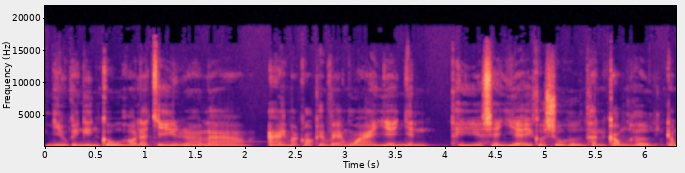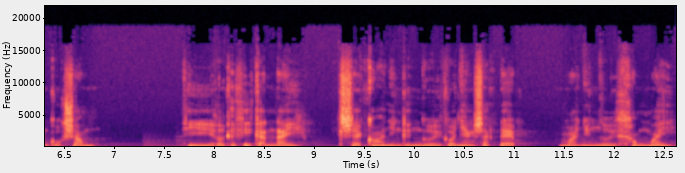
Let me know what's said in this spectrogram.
nhiều cái nghiên cứu họ đã chỉ ra là ai mà có cái vẻ ngoài dễ nhìn thì sẽ dễ có xu hướng thành công hơn trong cuộc sống. Thì ở cái khía cạnh này sẽ có những cái người có nhan sắc đẹp và những người không may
